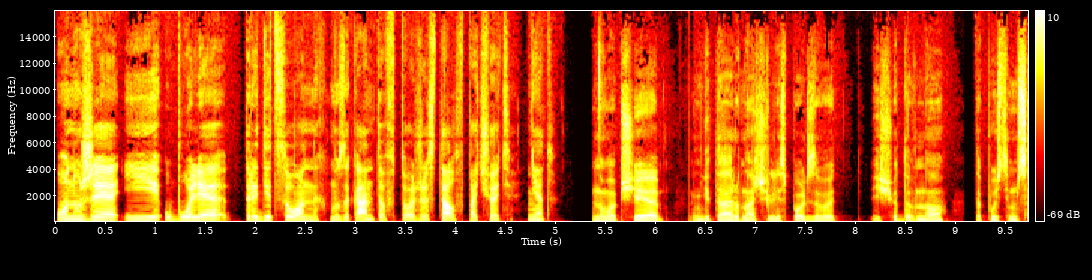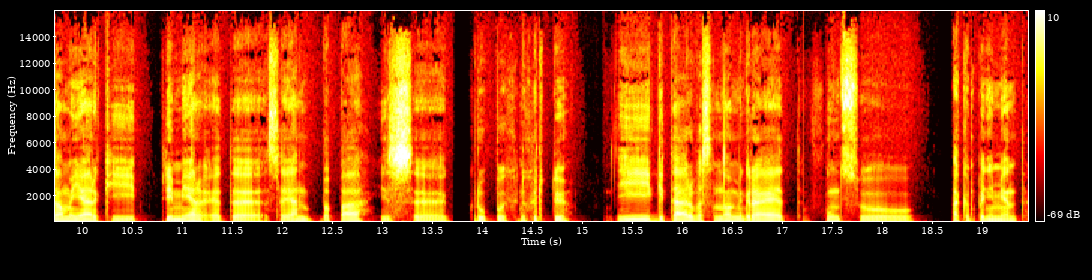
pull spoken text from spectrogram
он уже и у более традиционных музыкантов тоже стал в почете, нет? Ну, вообще, гитару начали использовать еще давно. Допустим, самый яркий пример — это Саян Бапа из э, группы Хунхурту. И гитара в основном играет функцию аккомпанемента.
